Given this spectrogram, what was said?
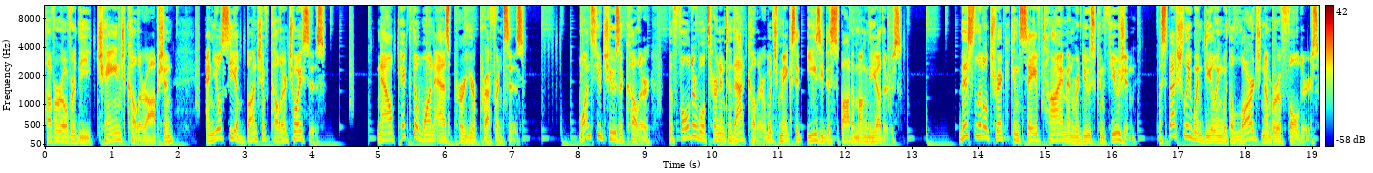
hover over the Change Color option, and you'll see a bunch of color choices. Now pick the one as per your preferences. Once you choose a color, the folder will turn into that color, which makes it easy to spot among the others. This little trick can save time and reduce confusion, especially when dealing with a large number of folders.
